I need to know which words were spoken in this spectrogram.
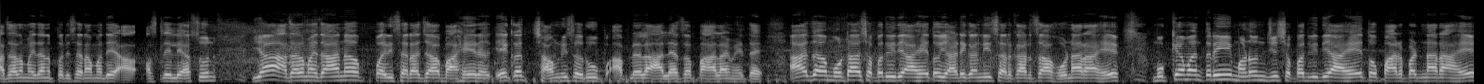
आझाद मैदान परिसरामध्ये असलेले असून या आझाद मैदान परिसराच्या बाहेर एक एकच छावणीचं रूप आपल्याला आल्याचं पाहायला मिळत आहे आज मोठा शपथविधी आहे तो या ठिकाणी सरकारचा होणार आहे. मुख्यमंत्री म्हणून जी शपथविधी आहे तो पार पडणार आहे.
